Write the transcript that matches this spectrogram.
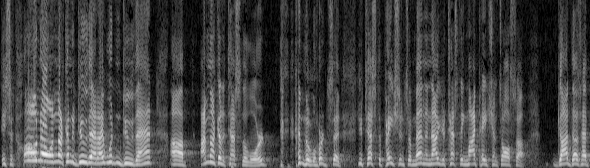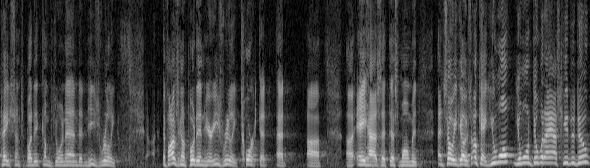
He said, Oh, no, I'm not going to do that. I wouldn't do that. Uh, I'm not going to test the Lord. And the Lord said, You test the patience of men, and now you're testing my patience also. God does have patience, but it comes to an end, and He's really, if I was going to put in here, He's really torqued at, at uh, uh, Ahaz at this moment. And so he goes, Okay, you won't, you won't do what I ask you to do?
